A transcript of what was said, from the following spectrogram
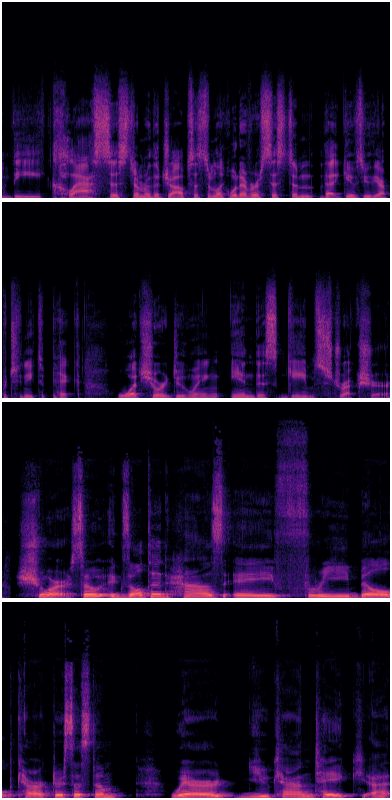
the class system or the job system, like whatever system that gives you the opportunity to pick what you're doing in this game structure? Sure. So, Exalted has a free build character system where you can take uh,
